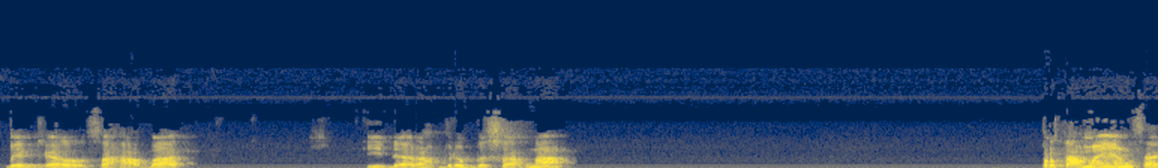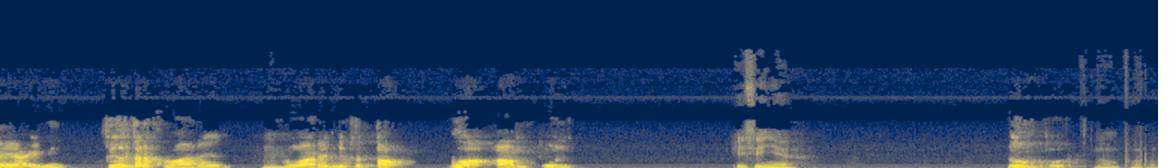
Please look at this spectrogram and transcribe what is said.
bengkel sahabat di daerah Brebes sana. Pertama yang saya ini filter keluarin, hmm. keluarin diketok. Wah ampun. Isinya? Lumpur. Lumpur.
